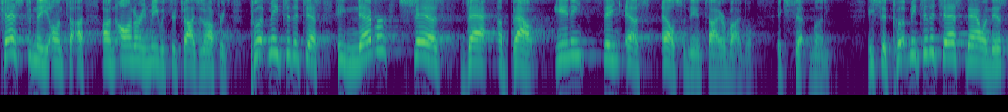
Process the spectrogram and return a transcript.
Test me on, t- on honoring me with your tithes and offerings. Put me to the test. He never says that about anything else, else in the entire Bible except money. He said, Put me to the test now in this,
